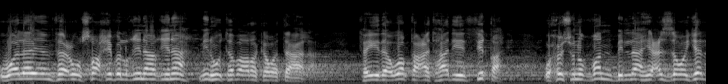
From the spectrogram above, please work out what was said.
ولا ينفع صاحب الغنى غناه منه تبارك وتعالى. فإذا وقعت هذه الثقة وحسن الظن بالله عز وجل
